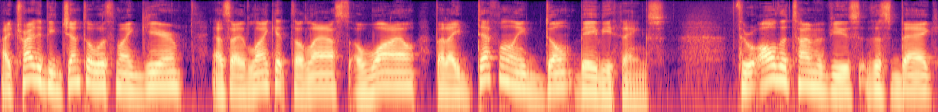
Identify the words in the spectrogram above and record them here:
I try to be gentle with my gear as I like it to last a while, but I definitely don't baby things. Through all the time of use, this bag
